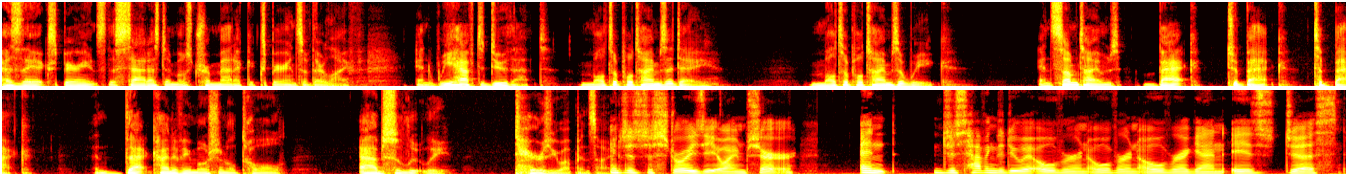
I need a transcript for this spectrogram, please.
as they experience the saddest and most traumatic experience of their life. And we have to do that multiple times a day, multiple times a week, and sometimes back to back to back. And that kind of emotional toll absolutely tears you up inside. It just destroys you, I'm sure. And just having to do it over and over and over again is just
